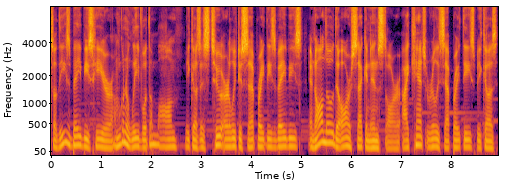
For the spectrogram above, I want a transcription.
So these babies here, I'm going to leave with the mom because it's too early to separate these babies. And although they are second instar, I can't really separate these because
